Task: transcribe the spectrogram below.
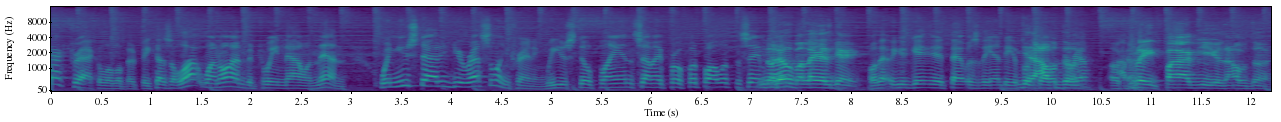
backtrack a little bit because a lot went on between now and then. When you started your wrestling training, were you still playing semi-pro football at the same time? No, time? that was my last game. Well, that you get, eh, that was the end of your football Yeah, I was career. done. I played five years and I was done.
